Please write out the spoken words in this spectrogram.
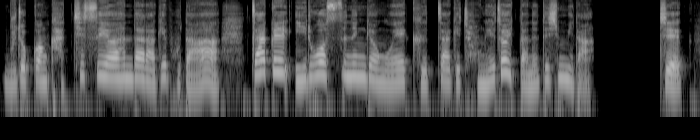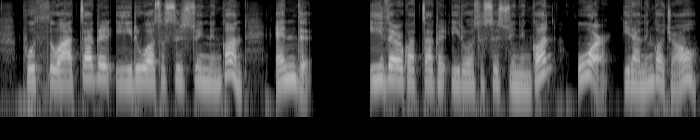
무조건 같이 쓰여야 한다라기보다 짝을 이루어 쓰는 경우에 그 짝이 정해져 있다는 뜻입니다. 즉, 보스와 짝을 이루어서 쓸 수 있는 건 and, either과 짝을 이루어서 쓸 수 있는 건 or 이라는 거죠.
